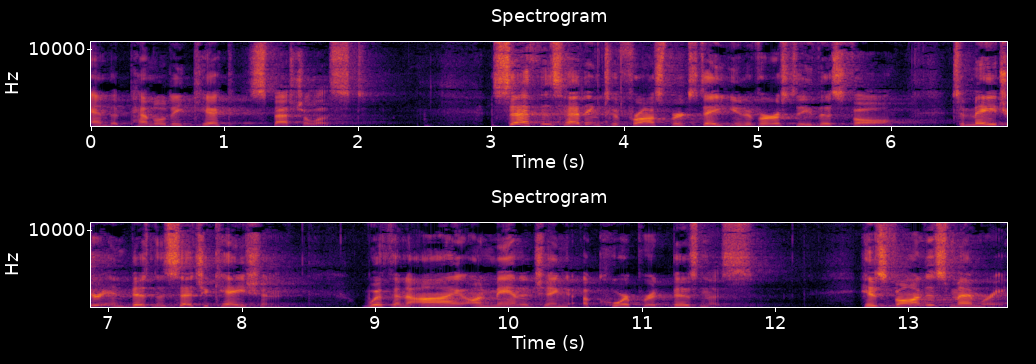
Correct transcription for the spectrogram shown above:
and the penalty kick specialist. Seth is heading to Frostburg State University this fall to major in business education with an eye on managing a corporate business. His fondest memory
